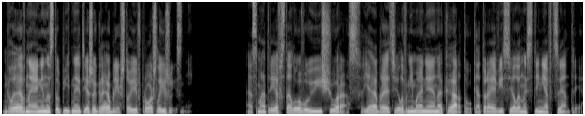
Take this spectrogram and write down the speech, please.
Главное — не наступить на те же грабли, что и в прошлой жизни. Осмотрев столовую еще раз, я обратил внимание на карту, которая висела на стене в центре,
